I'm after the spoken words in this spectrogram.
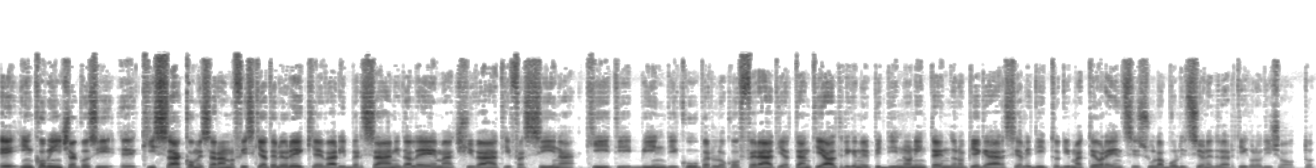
e incomincia così. Eh, chissà come saranno fischiate le orecchie ai vari Bersani, D'Alema, Civati, Fassina, Chiti, Bindi, Cooperlo, Cofferati e a tanti altri che nel PD non intendono piegarsi all'editto di Matteo Renzi sull'abolizione dell'articolo 18.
